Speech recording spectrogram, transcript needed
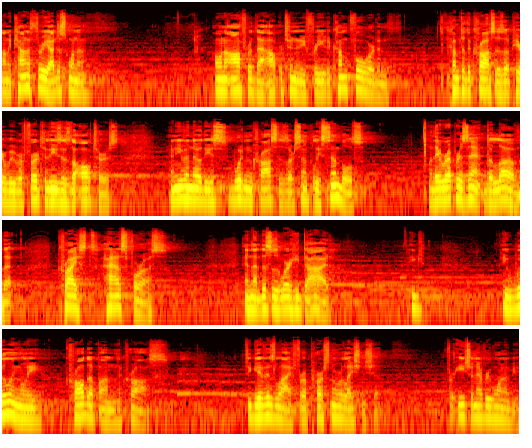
On the count of three, I just want to I want to offer that opportunity for you to come forward and come to the crosses up here. We refer to these as the altars. And even though these wooden crosses are simply symbols, they represent the love that Christ has for us and that this is where he died. He, he willingly crawled up on the cross to give his life for a personal relationship for each and every one of you.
